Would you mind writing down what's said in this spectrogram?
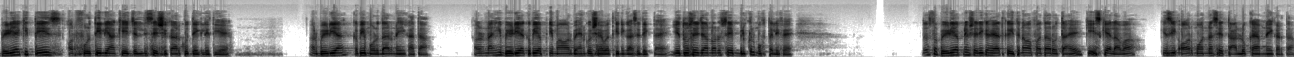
भेड़िया की तेज और फुर्तीली आँखें जल्दी से शिकार को देख लेती है, और भेड़िया कभी मुर्दार नहीं खाता, और ना ही भेड़िया कभी अपनी माँ और बहन को शहवत की निगाह से देखता है। ये दूसरे जानवरों से बिल्कुल मुख्तलिफ़ है। दोस्तों, भेड़िया अपने शरीर शरीक हयात का इतना वफादार होता है कि इसके अलावा किसी और मोन्नस से ताल्लुक कायम नहीं करता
